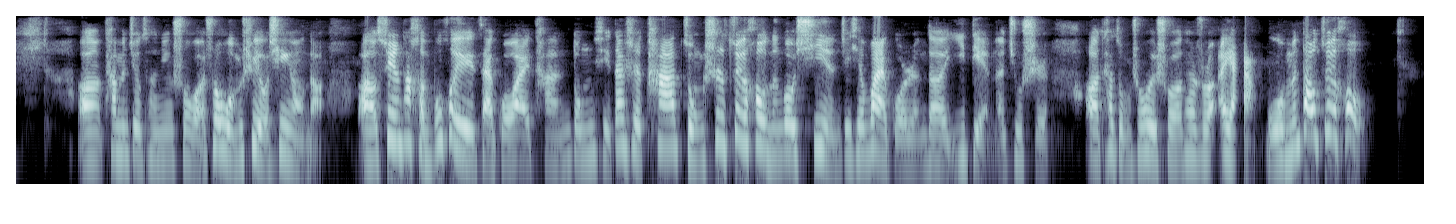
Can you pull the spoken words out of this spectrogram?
呃，他们就曾经说过，说我们是有信用的。呃，虽然他很不会在国外谈东西，但是他总是最后能够吸引这些外国人的一点呢，就是，呃，他总是会说，他说，哎呀，我们到最后，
